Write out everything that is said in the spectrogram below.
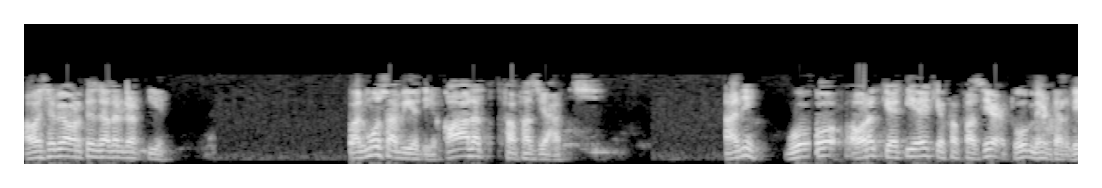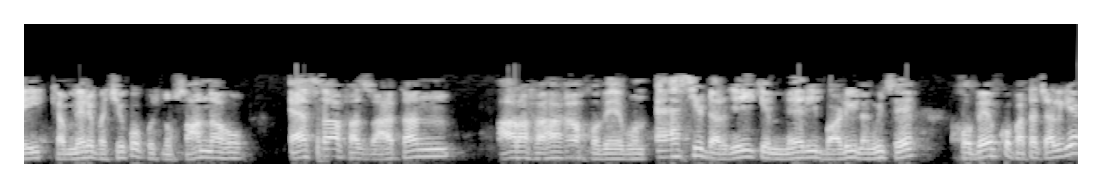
اور ویسے بھی عورتیں زیادہ ڈرتی ہیں۔ پلموسا بھی دی قالت ففزعت۔ ہاں جی وہ عورت کہتی ہے کہ ففزعت تو میں ڈر گئی کہ اب میرے بچے کو کچھ نقصان نہ ہو۔ ایسا فضاطن عرفها خبیب۔ ایسی ڈر گئی کہ میری باڈی لینگویج سے خبیب کو پتہ چل گیا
